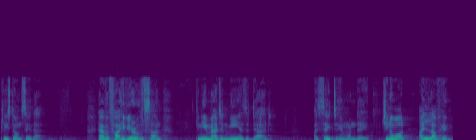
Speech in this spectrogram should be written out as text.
Please don't say that. I have a five year old son. Can you imagine me as a dad? I say to him one day, Do you know what? I love him.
